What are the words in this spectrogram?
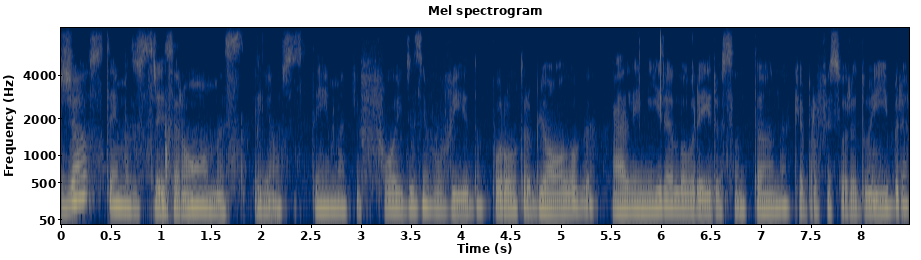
Já o sistema dos três aromas, ele é um sistema que foi desenvolvido por outra bióloga, a Lenira Loureiro Santana, que é professora do IBRA,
